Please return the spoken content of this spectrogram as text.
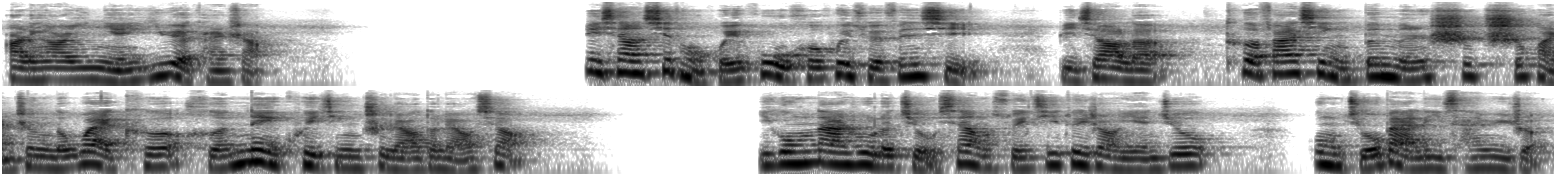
二零二一年一月刊上。这项系统回顾和荟萃分析比较了特发性贲门失迟缓症的外科和内窥镜治疗的疗效，一共纳入了九项随机对照研究，共九百例参与者。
